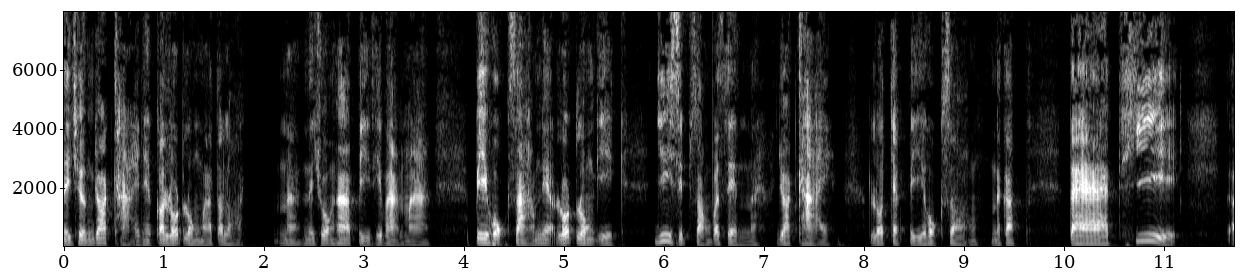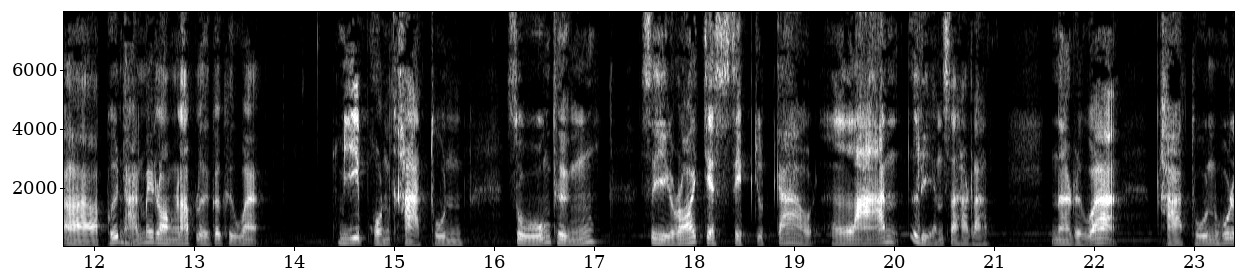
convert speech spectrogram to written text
ในเชิงยอดขายเนี่ยก็ลดลงมาตลอดนะในช่วง 5 ปีที่ผ่านมา ปี 63 เนี่ยลดลงอีก 22%นะยอดขายลดจากปี 62 นะครับ แต่ที่พื้นฐานไม่รองรับเลยก็คือว่ามีผลขาดทุน สูงถึง 470.9 ล้านเหรียญสหรัฐนะหรือว่าขาดทุนหุ้น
